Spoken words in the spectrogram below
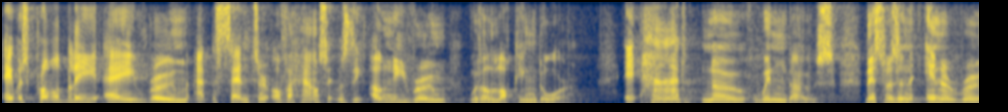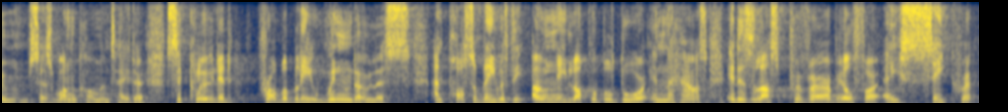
It was probably a room at the center of a house. It was the only room with a locking door. It had no windows. This was an inner room, says one commentator, secluded, probably windowless, and possibly with the only lockable door in the house. It is thus proverbial for a secret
